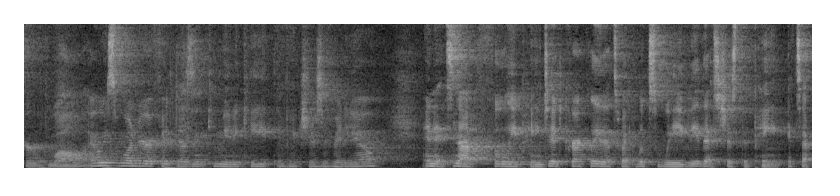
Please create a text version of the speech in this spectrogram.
curved wall. I always wonder if it doesn't communicate in pictures or video. And it's not fully painted correctly. That's why it looks wavy. That's just the paint. It's a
